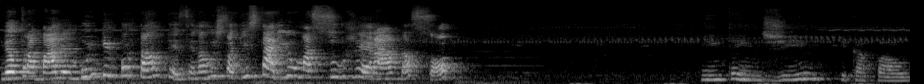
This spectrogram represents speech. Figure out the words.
Meu trabalho é muito importante, senão isso aqui estaria uma sujeirada só. Entendi, pica-pau.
